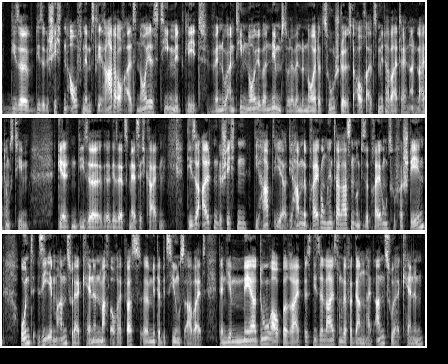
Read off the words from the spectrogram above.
diese, diese Geschichten aufnimmst, gerade auch als neues Teammitglied, wenn du ein Team neu übernimmst oder wenn du neu dazustößt, auch als Mitarbeiter in einem Leitungsteam, gelten diese äh, Gesetzmäßigkeiten. Diese alten Geschichten, die habt ihr, die haben eine Prägung hinterlassen und diese Prägung zu verstehen und sie eben anzuerkennen, macht auch etwas äh, mit der Beziehungsarbeit. Denn je mehr du auch bereit bist, diese Leistung der Vergangenheit anzuerkennen,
